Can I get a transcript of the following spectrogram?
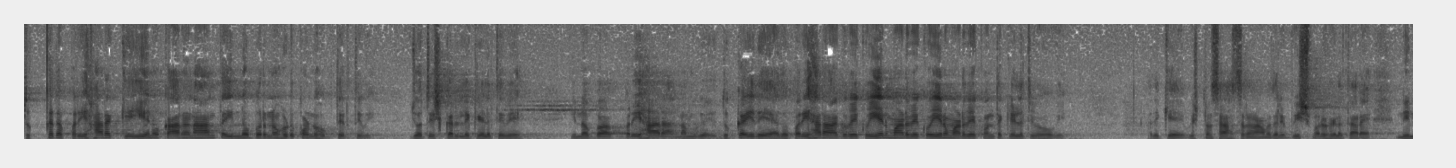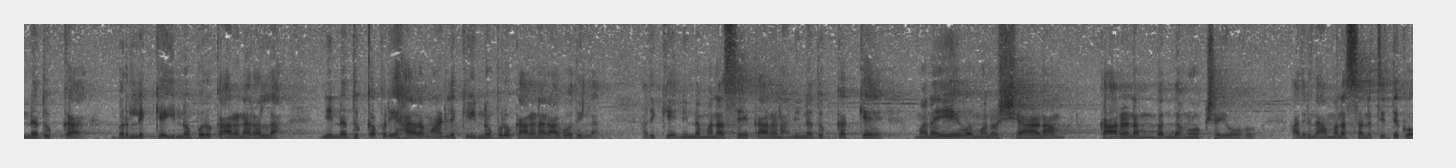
ದುಃಖದ ಪರಿಹಾರಕ್ಕೆ ಏನು ಕಾರಣ ಅಂತ ಇನ್ನೊಬ್ಬರನ್ನ ಹುಡ್ಕೊಂಡು ಹೋಗ್ತಿರ್ತೀವಿ. ಜ್ಯೋತಿಷ್ಕರಲ್ಲಿ ಕೇಳ್ತೀವಿ, ಇನ್ನೊಬ್ಬ ಪರಿಹಾರ ನಮಗೆ ದುಃಖ ಇದೆ, ಅದು ಪರಿಹಾರ ಆಗಬೇಕು, ಏನು ಮಾಡಬೇಕು ಏನು ಮಾಡಬೇಕು ಅಂತ ಕೇಳ್ತೀವಿ ಹೋಗಿ. ಅದಕ್ಕೆ ವಿಷ್ಣು ಸಹಸ್ರನಾಮದಲ್ಲಿ ಭೀಷ್ಮರು ಹೇಳ್ತಾರೆ, ನಿನ್ನ ದುಃಖ ಬರಲಿಕ್ಕೆ ಇನ್ನೊಬ್ಬರು ಕಾರಣರಲ್ಲ, ನಿನ್ನ ದುಃಖ ಪರಿಹಾರ ಮಾಡಲಿಕ್ಕೆ ಇನ್ನೊಬ್ಬರು ಕಾರಣರಾಗೋದಿಲ್ಲ. ಅದಕ್ಕೆ ನಿನ್ನ ಮನಸ್ಸೇ ಕಾರಣ, ನಿನ್ನ ದುಃಖಕ್ಕೆ ಮನೆಯೇವ ಮನುಷ್ಯಾಣಂ ಕಾರಣಂ ಬಂಧ ಅದರಿಂದ ಆದ್ದರಿಂದ ಆ ಮನಸ್ಸನ್ನು ತಿದ್ದುಕೋ.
